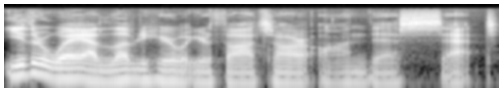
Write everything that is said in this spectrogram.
Either way, I'd love to hear what your thoughts are on this set.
